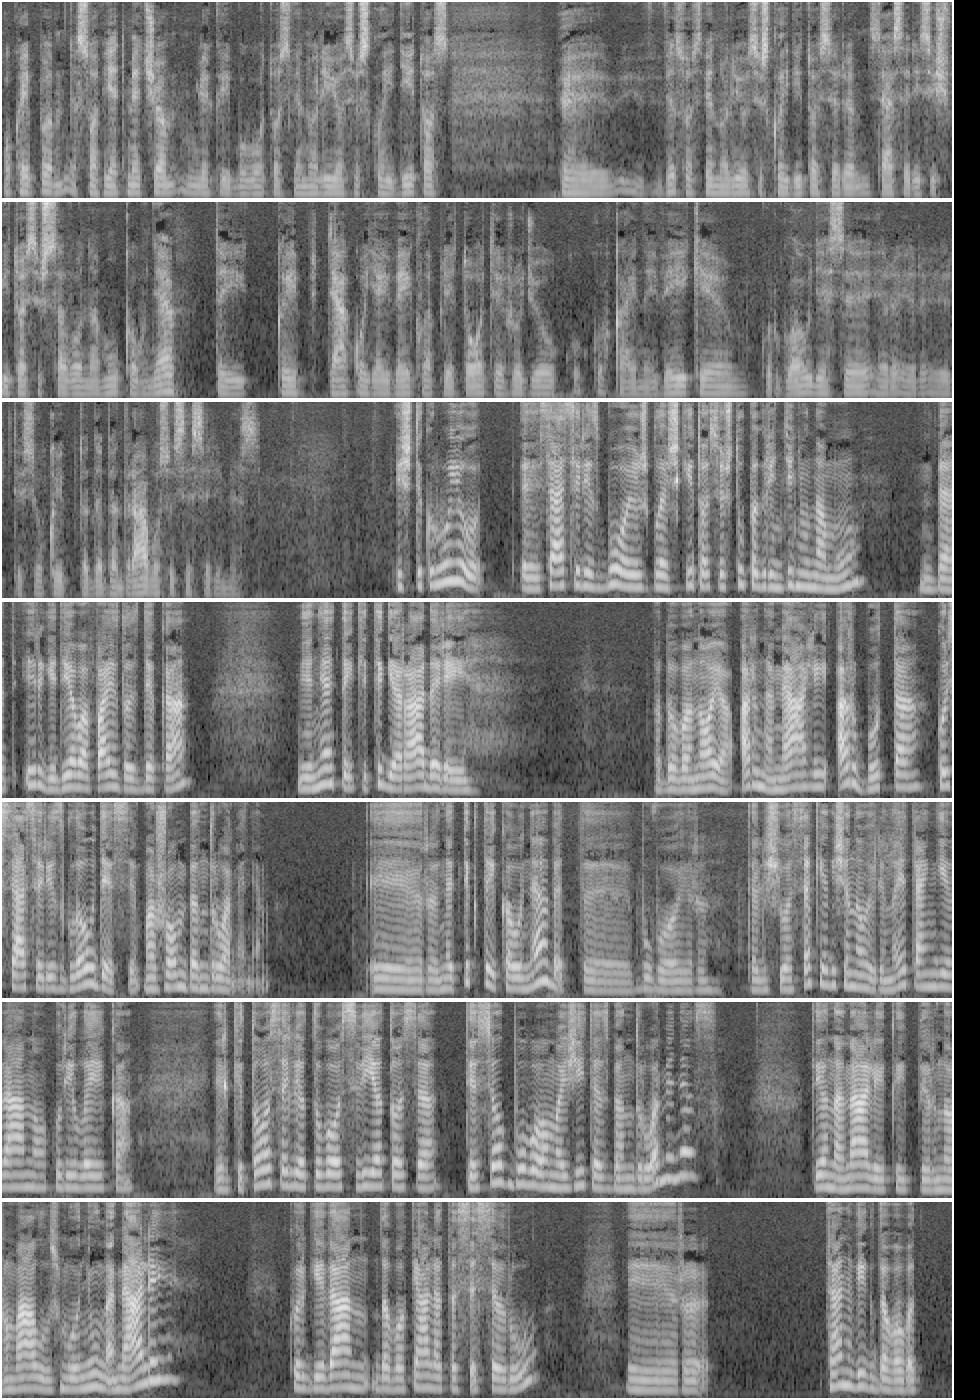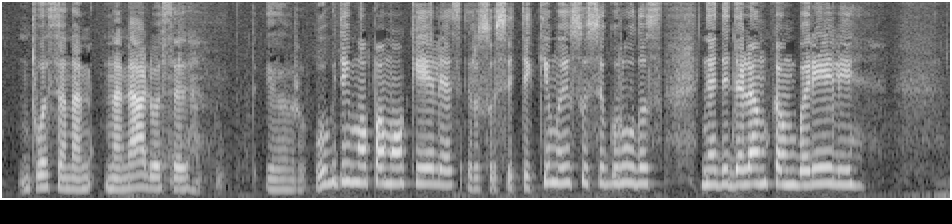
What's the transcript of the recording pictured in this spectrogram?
O kaip sovietmečio, kai buvo tos vienuolijos išsklaidytos, visos vienuolijos išsklaidytos ir seserys išvytos iš savo namų Kaune, tai kaip teko jai veiklą plėtoti, žodžiu, ką jinai veikė, kur glaudėsi ir, ir, ir tiesiog kaip tada bendravo su seserimis. Iš tikrųjų, e, seserys buvo išblaškytos iš tų pagrindinių namų, bet irgi Dievo vaizdos dėka, vieni tai kiti geradariai padovanojo ar namelį, ar būtą, kur seserys glaudėsi mažom bendruomenėm. Ir ne tik tai Kaune, bet e, buvo ir telšiuose, kiek žinau, ir jinai ten gyveno kurį laiką, ir kitose Lietuvos vietose. Tiesiog buvo mažytės bendruomenės, tie nameliai kaip ir normalūs žmonių nameliai, kur gyvendavo keletas seserų ir ten vykdavo va, tuose nam, nameliuose ir ugdymo pamokėlės, ir susitikimai susigrūdus nedideliam kambarėlį.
